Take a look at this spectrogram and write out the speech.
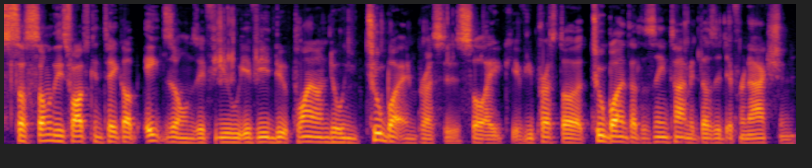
so some of these fobs can take up eight zones if you if you do plan on doing two button presses. So like if you press the two buttons at the same time, it does a different action.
